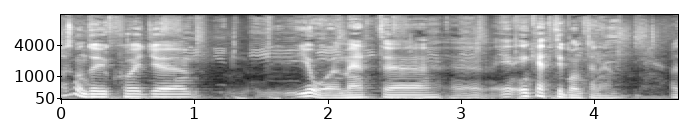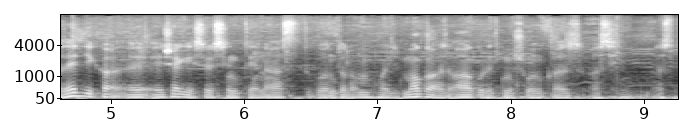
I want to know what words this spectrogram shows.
Azt gondoljuk, hogy jól, mert én, én ketté bontanám. Az egyik, és egész őszintén azt gondolom, hogy maga az algoritmusunk az, az, az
